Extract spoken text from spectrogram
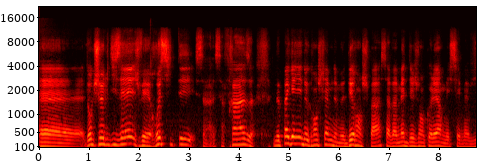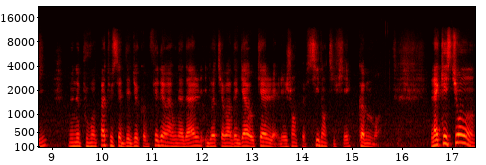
Euh, donc je le disais, je vais reciter sa, sa phrase. Ne pas gagner de grand chelem ne me dérange pas, ça va mettre des gens en colère, mais c'est ma vie. Nous ne pouvons pas tous être des dieux comme Federer ou Nadal. Il doit y avoir des gars auxquels les gens peuvent s'identifier, comme moi. La question,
